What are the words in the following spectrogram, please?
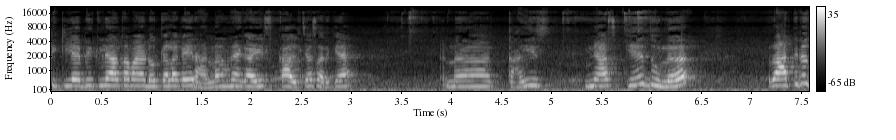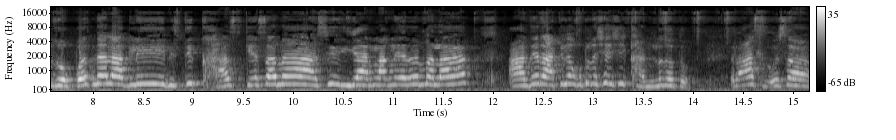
टिकल्या बिकल्या आता माझ्या डोक्याला काही राहणार नाही गाईस कालच्या सारख्या ना काहीच. म्हणजे आज केस धुलं. रात्रीला झोपच नाही लागली. नुसती खास केसाना अशी यार लागली. अरे मला अर्धे रात्रीला उठून अशी अशी खांडलं जातो रास असं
